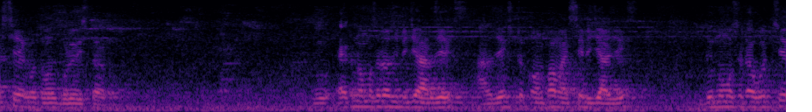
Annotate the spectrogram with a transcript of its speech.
আসছে, একবার তোমাকে বলে দিচ্ছি তারপর। এক নম্বর সেটা হচ্ছে ডিজে আরজেক্স আরজেক্সটা কনফার্ম আসছে, ডিজে আরজেক্স দু নম্বর সেটা হচ্ছে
